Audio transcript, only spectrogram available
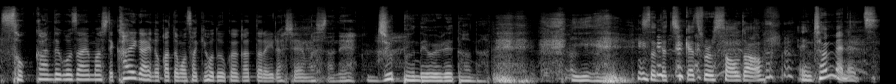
速乾でございまして海外の方も先ほど伺ったらいらっしゃいましたね10分で売れたんだねいえ So the tickets were sold off in 10 minutes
